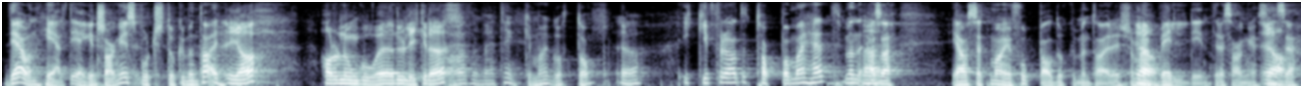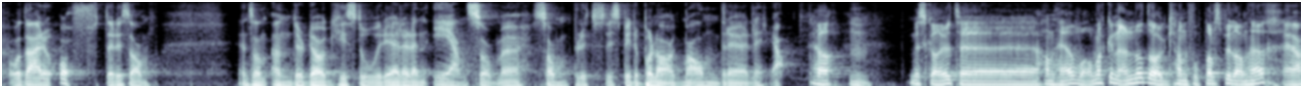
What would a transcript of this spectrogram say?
Det er jo en helt egen sjanger. Sportsdokumentar. Ja. Har du noen gode du liker der? Ja, det må jeg tenke meg godt om. Ja. Ikke fra the top of my head, men Nei. altså Jeg har sett mange fotballdokumentarer som Ja. er veldig interessante, syns Ja. jeg. Og det er jo ofte liksom en sånn underdog-historie, eller den ensomme som plutselig spiller på lag med andre, eller Ja. ja. Mm. Vi skal jo til Han her var nok en underdog, han fotballspilleren her. ja.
